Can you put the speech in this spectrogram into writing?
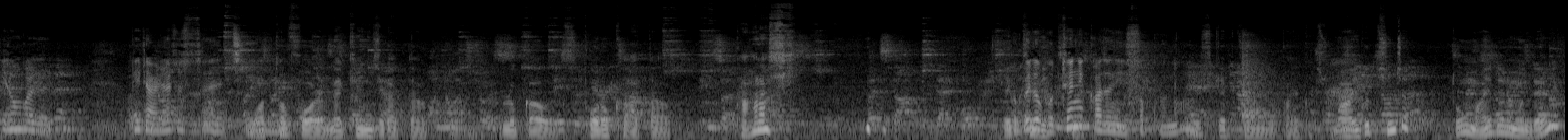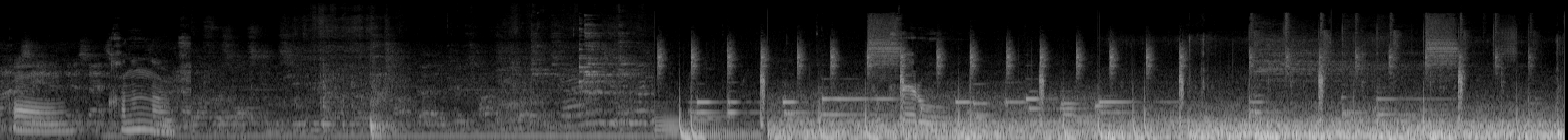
이런 걸 미리 알려줬어야지. 워터폴, 맥켄지 갔다 왔고, 루카우스, 보로카 갔다 왔고, 다 하나씩. 여기도 보테니까지는 있었구나. 스케이프 바이크. 와 이거 진짜 돈 많이 드는 건데? 어, 가는 날.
